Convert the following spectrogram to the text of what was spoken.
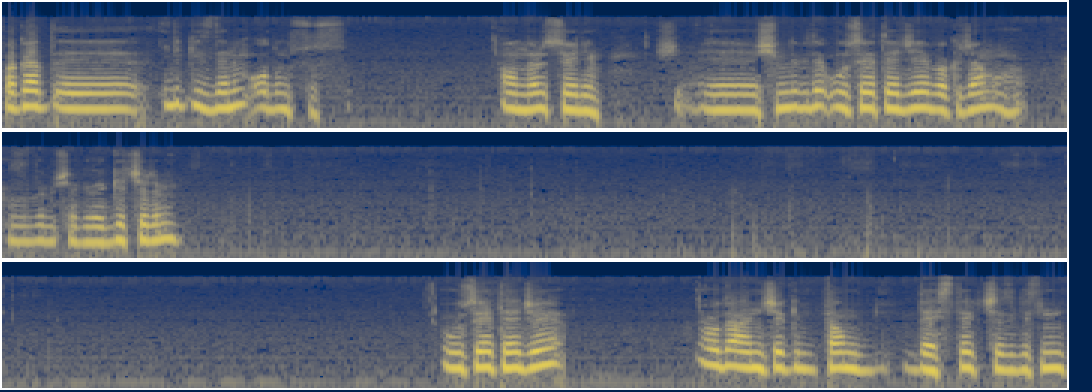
Fakat e, ilk izlenim olumsuz. Onları söyleyeyim. Şimdi bir de USTC'ye bakacağım hızlı bir şekilde geçelim. USTC o da aynı şekilde tam destek çizgisinin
